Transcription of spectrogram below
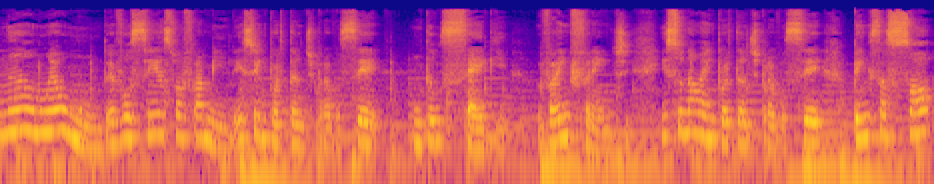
Não, não é o mundo, é você e a sua família. Isso é importante para você? Então segue, vá em frente. Isso não é importante para você? Pensa só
